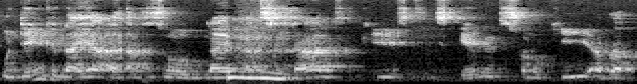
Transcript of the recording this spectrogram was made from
und denke, naja, also so, naja, mhm. rational ist okay, ist Geld, ist schon okay, aber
